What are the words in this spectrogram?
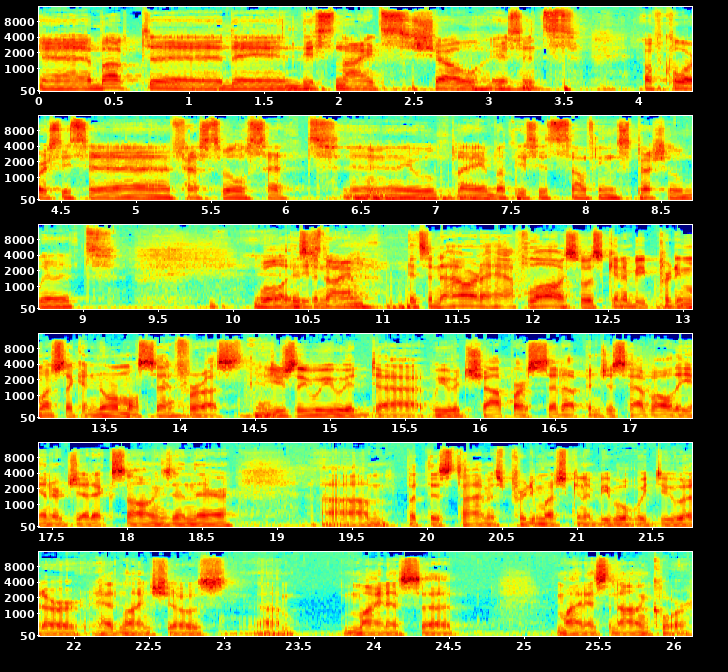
Uh, about uh, the this night's show, is it? Of course, it's a festival set uh, you will play, but is it something special with it? uh, Well, it's this an, time. it's an hour and a half long, so it's going to be pretty much like a normal set for us. Yeah. Usually, we would uh, we would chop our set up and just have all the energetic songs in there. Um, but this time, it's pretty much going to be what we do at our headline shows, um, minus uh, minus an encore.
